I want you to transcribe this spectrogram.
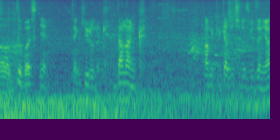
O, to właśnie ten kierunek. Danang. Mamy kilka rzeczy do zwiedzenia.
